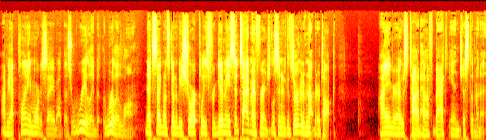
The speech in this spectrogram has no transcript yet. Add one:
I've got plenty more to say about this, really, really long. Next segment's going to be short. Please forgive me. Sit tight, my friends. Listen to conservative, not better talk. I am your host, Todd Huff, back in just a minute.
